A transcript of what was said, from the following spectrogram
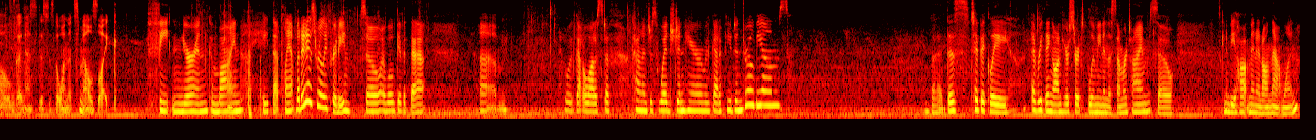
oh goodness, this is the one that smells like feet and urine combined. I hate that plant, but it is really pretty, so I will give it that. Um, we've got a lot of stuff kind of just wedged in here. We've got a few dendrobiums. But this typically, everything on here starts blooming in the summertime, so it's going to be a hot minute on that one.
